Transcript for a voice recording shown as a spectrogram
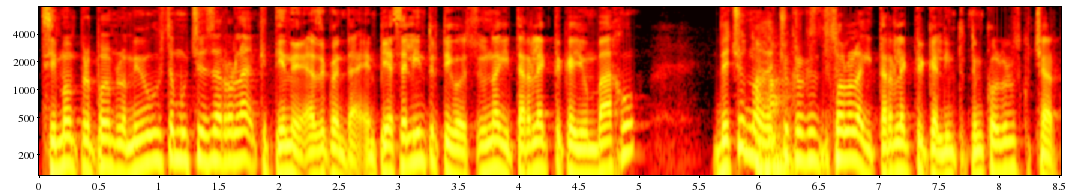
Simón, pero por ejemplo, a mí me gusta mucho esa rola que tiene, haz de cuenta, empieza el intro y te digo, es una guitarra eléctrica y un bajo, de hecho, no, de hecho creo que es solo la guitarra eléctrica el intro. Tengo que volver a escuchar.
